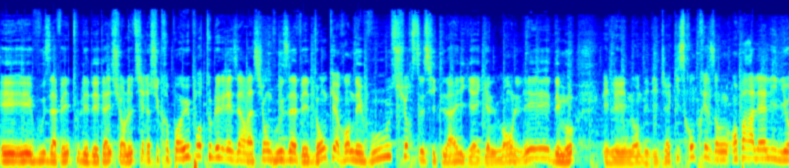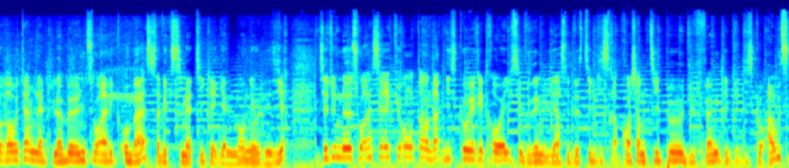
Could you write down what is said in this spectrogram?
Et vous avez tous les détails sur le sucre.eu pour toutes les réservations. Vous avez donc rendez-vous sur ce site-là. Il y a également les démos et les noms des DJ qui seront présents. En parallèle, il y aura au Terminal Club une soirée avec Omas, avec Simatic et également Néo Désir. C'est une soirée assez récurrente, un dark disco et retro wave si vous aimez bien ces deux styles qui se rapprochent un petit peu du funk et du disco house.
